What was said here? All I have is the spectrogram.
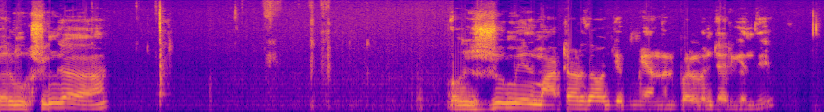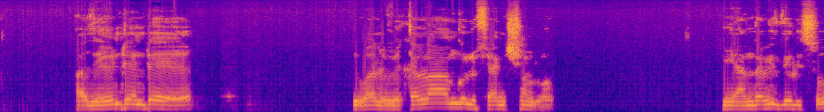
ఇవాళ ముఖ్యంగా ఒక ఇష్యూ మీద మాట్లాడదామని చెప్పి మీ అందరిని పిలవడం జరిగింది. అదేంటంటే ఇవాళ వికలాంగుల ఫెన్షన్లో మీ అందరికీ తెలుసు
